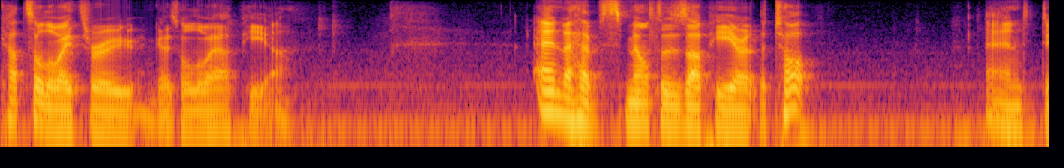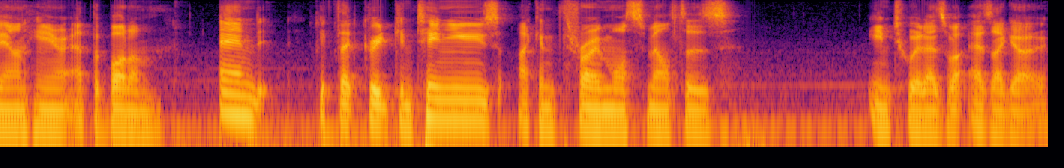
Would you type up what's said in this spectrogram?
cuts all the way through and goes all the way up here. And I have smelters up here at the top and down here at the bottom. And if that grid continues, I can throw more smelters into it as, well, as I go.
